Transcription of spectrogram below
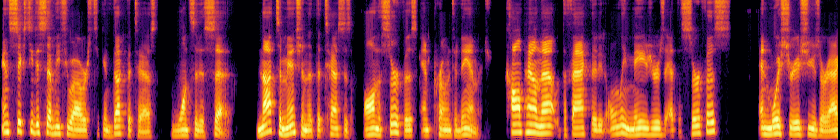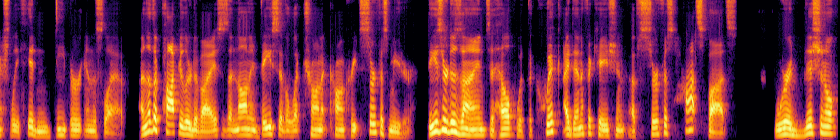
and 60 to 72 hours to conduct the test once it is set. Not to mention that the test is on the surface and prone to damage. Compound that with the fact that it only measures at the surface and moisture issues are actually hidden deeper in the slab. Another popular device is a non-invasive electronic concrete surface meter. These are designed to help with the quick identification of surface hotspots where additional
